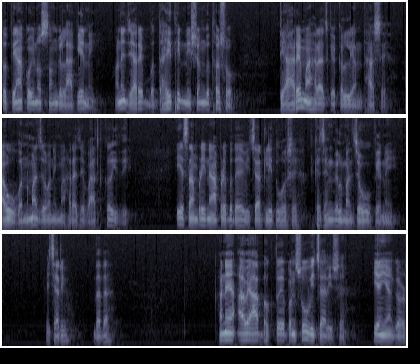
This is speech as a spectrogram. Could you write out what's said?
તો ત્યાં કોઈનો સંગ લાગે નહીં. અને જ્યારે બધાઈથી નિસંગ થશો, ત્યારે મહારાજ કે કલ્યાણ થશે. આવું વનમાં જવાની મહારાજે વાત કરી હતી એ સાંભળીને આપણે બધાએ વિચાર લીધું હશે કે જંગલમાં જવું કે નહીં. વિચાર્યું? દાદા? અને હવે આ ભક્તોએ પણ શું વિચાર્યું છે? એ અહીંયા આગળ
